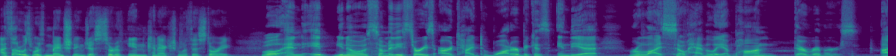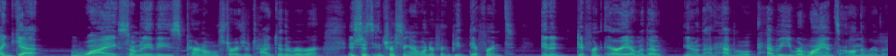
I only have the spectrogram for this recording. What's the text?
I thought it was worth mentioning just sort of in connection with this story. Well, and it, you know, some of these stories are tied to water because India relies so heavily upon their rivers. I get why so many of these paranormal stories are tied to the river. It's just interesting. I wonder if it would be different in a different area without, you know, that heavy, heavy reliance on the river.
